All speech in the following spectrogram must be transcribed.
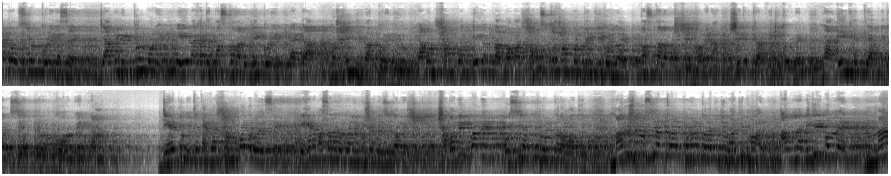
একটা ওসিয়ত করে গেছে যে আমি মৃত্যুর পরে এই এলাকাতে পাঁচতলা বিল্ডিং করে একটা মসজিদ নির্মাণ করে দিও এমন সম্পদ এই আপনার বাবার সমস্ত সম্পদ বিক্রি করলেও পাঁচতলা মসজিদ হবে না। সেক্ষেত্রে আপনি কি করবেন? না, এই ক্ষেত্রে আপনি তার ওসিয়ত পূরণ করবেন না। যেহেতু বেঁচে থাকার সম্ভব রয়েছে, এখানে মাসালাগত অনেক বিষয় রয়েছে তবে স্বাভাবিকভাবে ওসিয়ত পূরণ করা ওয়াজিব। মানুষের ওসিয়ত করা পূরণ করা যদি ওয়াজিব হয়, আল্লাহ নিজেই বললেন মা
